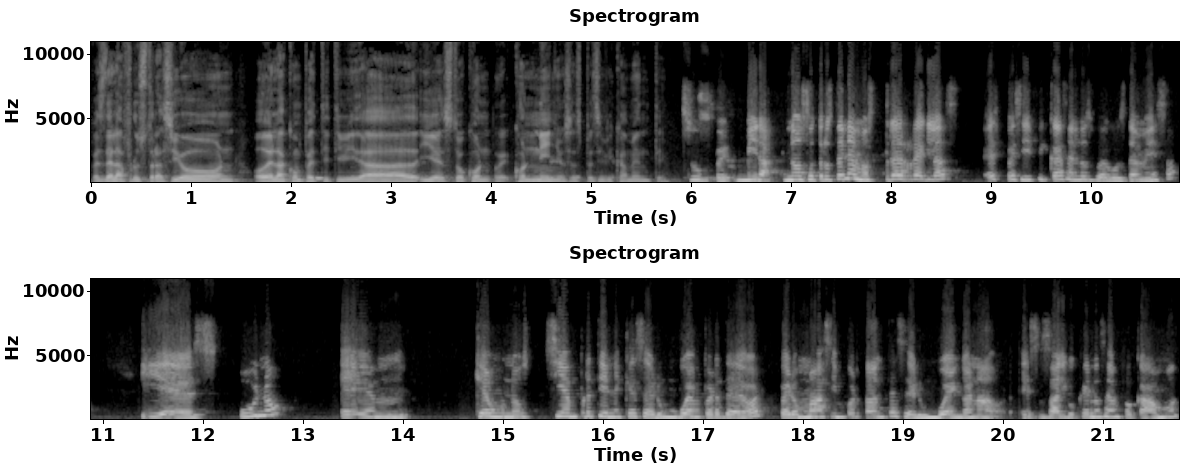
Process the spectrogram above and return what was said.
pues, de la frustración o de la competitividad y esto con, con niños específicamente? Súper, mira, nosotros tenemos tres reglas específicas en los juegos de mesa y es uno, eh, que uno siempre tiene que ser un buen perdedor, pero más importante ser un buen ganador. Eso es algo que nos enfocamos,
